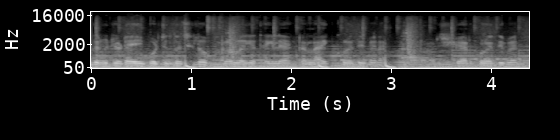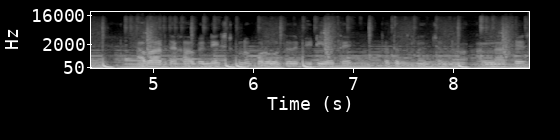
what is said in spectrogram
আমাদের ভিডিওটা এই পর্যন্ত ছিল। ভালো লাগে থাকলে একটা লাইক করে দেবেন আর শেয়ার করে দেবেন। আবার দেখা হবে নেক্সট কোনো পরবর্তী ভিডিওতে ততক্ষণের জন্য আল্লাহ হাফেজ।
